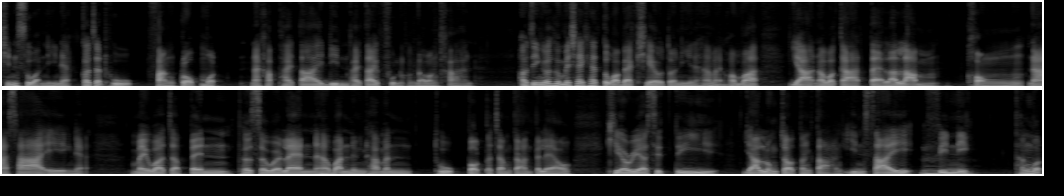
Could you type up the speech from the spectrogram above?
ชิ้นส่วนนี้เนี่ยก็จะถูกฝังกลบหมดนะครับภายใต้ดินภายใต้ฝุ่นของดาวอังคาร เอาจริงก็คือไม่ใช่แค่ตัวแบ็กเชลตัวนี้นะฮะหมายความว่ายานอวกาศแต่ละลำของนาซาเองเนี่ยไม่ว่าจะเป็น Perseverance นะฮะวันหนึ่งถ้ามันถูกปลดประจำการไปแล้ว Curiosity ยานลงจอดต่างๆ Insight Phoenix ทั้งหมด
